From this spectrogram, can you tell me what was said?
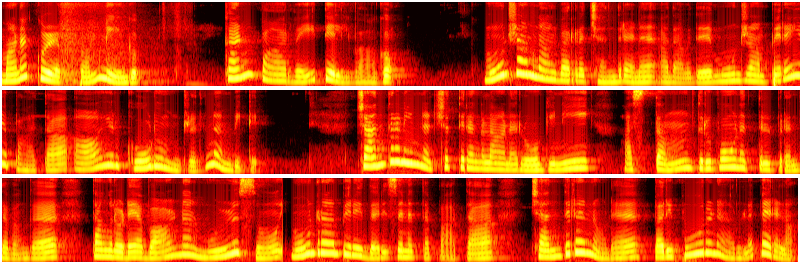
மனக்குழப்பம் நீங்கும். கண் பார்வை தெளிவாகும். மூன்றாம் நாள் வர்ற சந்திரனை அதாவது மூன்றாம் பிறையை பார்த்தா ஆயுள் கூடும்ன்றது நம்பிக்கை. சந்திரனின் நட்சத்திரங்களான ரோகிணி அஸ்தம் திருவோணத்தில் பிறந்தவங்க. தங்களுடைய வாழ்நாள் முழுசும் மூன்றாம் பிறை தரிசனத்தை பார்த்தா சந்திரனோட பரிபூரண அருளை பெறலாம்.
